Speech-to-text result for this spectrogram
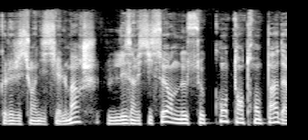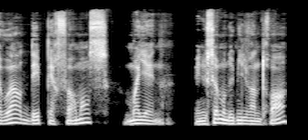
que la gestion indicielle marche. Les investisseurs ne se contenteront pas d'avoir des performances moyennes. Mais nous sommes en 2023.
